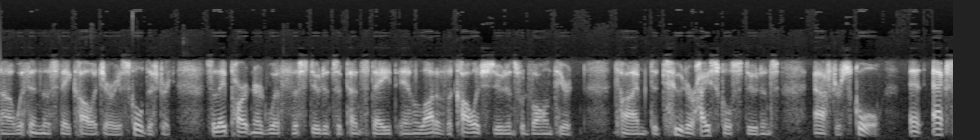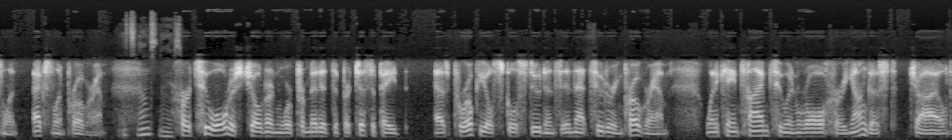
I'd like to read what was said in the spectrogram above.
uh, within the State College area school district. So they partnered with the students at Penn State, and a lot of the college students would volunteer time to tutor high school students after school. An excellent, excellent program. That sounds nice. Her two oldest children were permitted to participate as parochial school students in that tutoring program. When it came time to enroll her youngest child,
